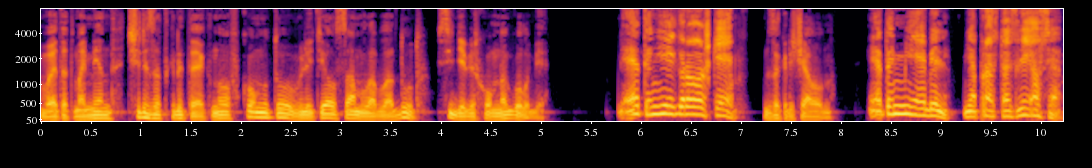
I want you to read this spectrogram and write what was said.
В этот момент через открытое окно в комнату влетел сам Лабладут, сидя верхом на голубе. «Это не игрушки!» — закричал он. «Это мебель! Я просто злился!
